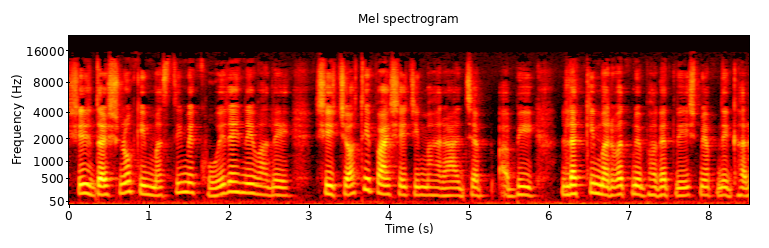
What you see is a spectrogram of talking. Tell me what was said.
श्री दर्शनों की मस्ती में खोए रहने वाले। श्री चौथी पाशे जी महाराज जब अभी लक्की मरवत में भगत वेश में अपने घर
